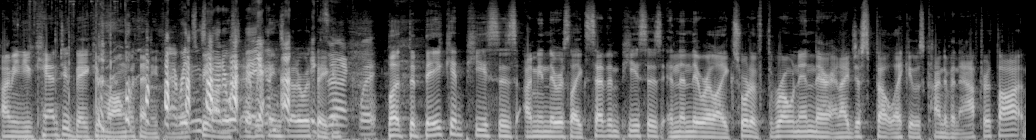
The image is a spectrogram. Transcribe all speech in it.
I mean, you can't do bacon wrong with anything. Everything's be better honest. with bacon. Everything's better with bacon. Exactly. But the bacon pieces, I mean, there was like seven pieces, and then they were like sort of thrown in there, and I just felt like it was kind of an afterthought.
